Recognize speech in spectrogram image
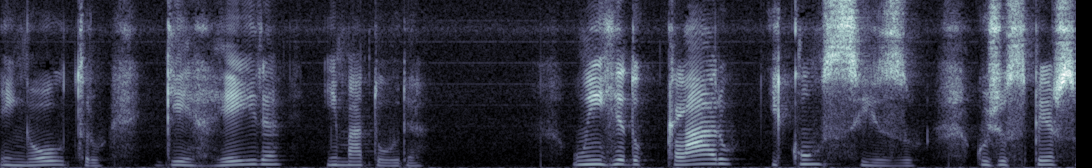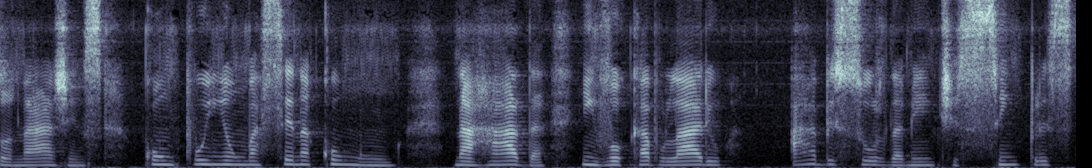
em outro guerreira e madura. Um enredo claro e conciso, cujos personagens compunham uma cena comum, narrada em vocabulário absurdamente simples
